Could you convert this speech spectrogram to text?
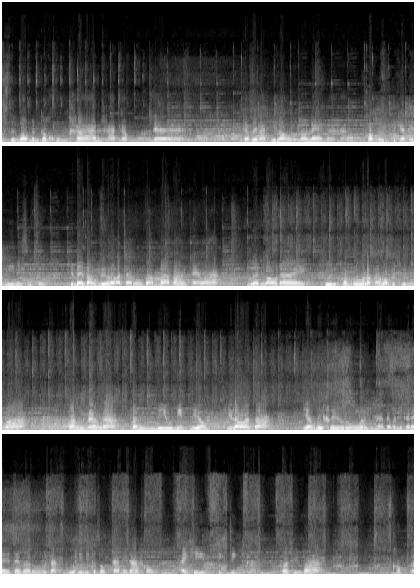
รู้สึกว่ามันก็คุ้มค่านะคะกับเอ่อกับเวลาที่เราเราแลกมาค่ะ ความรู้เป็นการเรียนที่ไม่สิ้นสุด ถึงแม้บางเรื่องเราอาจจะรู้บางมาบ้าง แต่ว่าเหมือนเราได้ฟื้นความรู้แล้วก็รวมไปถึงว่า บางเรื่องอะ มันมีอยู่นิดเดียวที่เราอาจจะยังไม่เคยรู้อะไรอย่างเงี้ยค่ะ แต่วันนี้ก็ได้ได้มารู้จากผู้ที่มีประสบการณ์ในด้านของไอทีจริง ๆ ค่ะ ก็ถือว่าขอบอ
